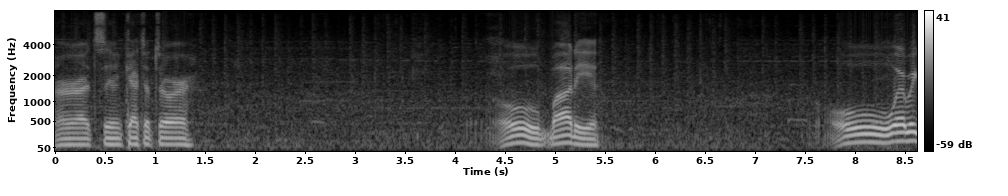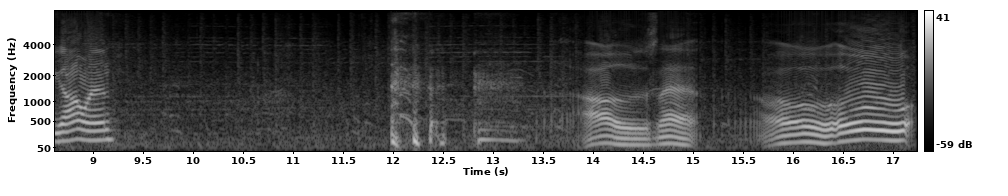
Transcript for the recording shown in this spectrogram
Alright, see and catch up to her. Oh, buddy. Oh, where we going? oh, is that? Oh, oh.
